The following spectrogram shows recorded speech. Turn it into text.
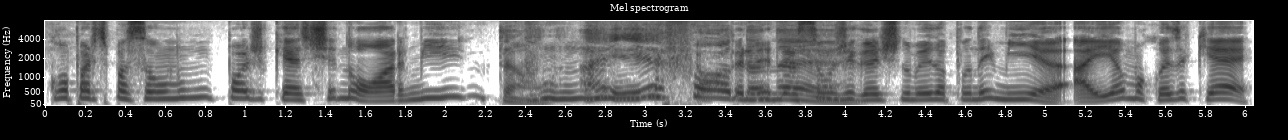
com a participação num podcast enorme. Então, aí é uma foda, penetração né? gigante no meio da pandemia. Aí é uma coisa que é,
